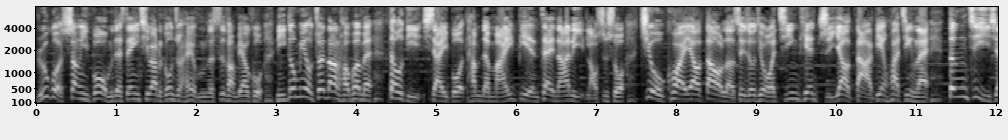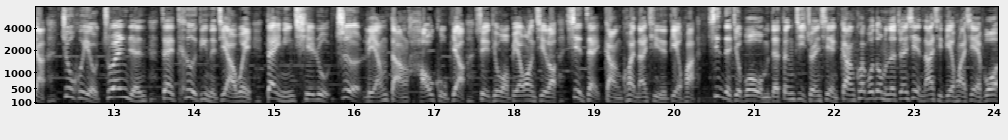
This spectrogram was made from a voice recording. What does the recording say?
如果上一波我们的三一七八的公准，还有我们的私房标股，你都没有赚到的好朋友们，到底下一波他们的买点在哪里？老实说，就快要到了。所以，说听我今天只要打电话进来登记一下，就会有专人在特定的价位带您切入这两档好股票。所以，听我不要忘记了，现在赶快拿起你的电话，现在就拨我们的登记专线，赶快拨动我们的专线，拿起电话现在拨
